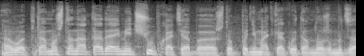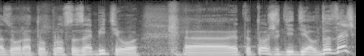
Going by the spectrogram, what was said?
А Вот, потому что надо тогда иметь щуп хотя бы, чтобы понимать, какой там должен быть зазор. А то просто забить его, э, это тоже не дело. Но знаешь,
